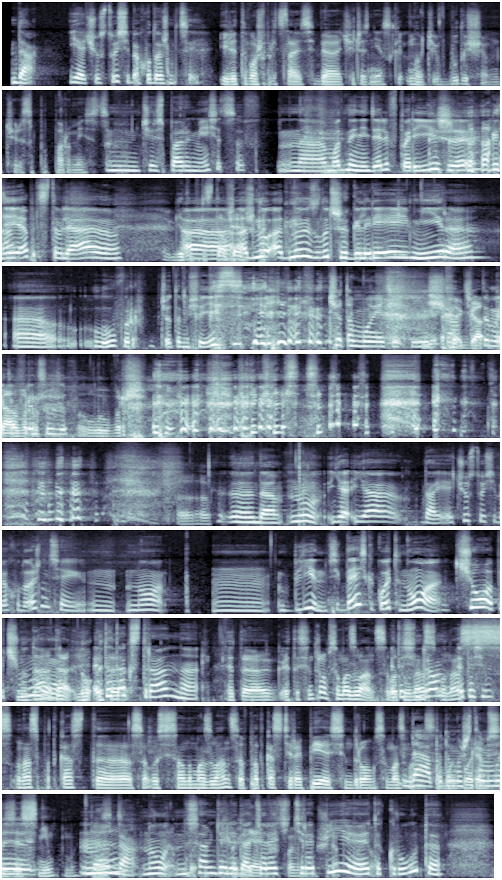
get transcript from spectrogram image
да, я чувствую себя художницей. Или ты можешь представить себя через несколько, ну, в будущем, через пару месяцев? Через пару месяцев на модной неделе в Париже, где я представляю а, одну, одну из лучших галерей мира, а, Лувр, что там еще есть? Что там у этих еще? Что там у этих французов? Лувр. Э, да, ну, я, я, да, я чувствую себя художницей, но блин, всегда есть какое-то но. Чё, почему? Ну, да, да, ну, это, это так странно. Это, это синдром самозванца. Это вот синдром, у, нас, у, нас, син... у нас подкаст э, самозванцев, подкаст терапия синдром самозванца. Да, потому мы что боремся мы... здесь с ним. Да, да. ну да, на самом деле, да, терапия это круто.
